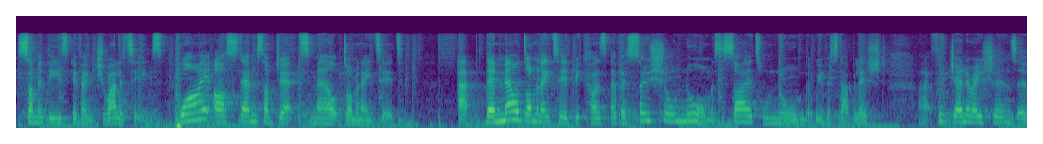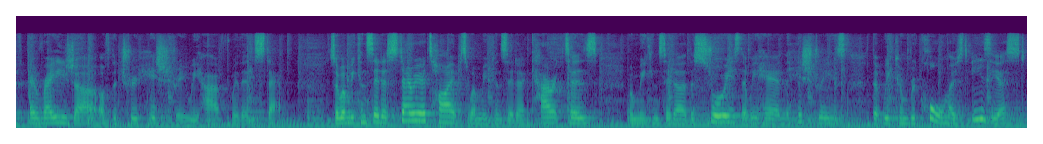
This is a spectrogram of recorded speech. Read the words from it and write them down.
some of these eventualities. Why are STEM subjects male dominated? Uh, they're male dominated because of a social norm, a societal norm that we've established uh, through generations of erasure of the true history we have within STEM. So when we consider stereotypes, when we consider characters, when we consider the stories that we hear and the histories that we can recall most easiest,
